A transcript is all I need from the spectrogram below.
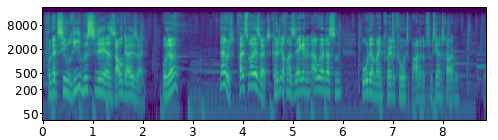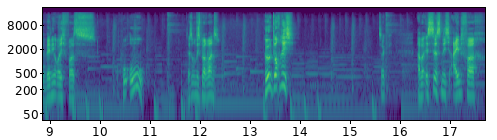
Von der Theorie müsste der ja saugeil sein. Oder? Na gut, falls neu seid, könnt ihr auch mal sehr gerne ein Abo lassen oder meinen Creator-Code BADEYT antragen, wenn ihr euch was... Oh, oh, das ist unsichtbare Wand. Hör, doch nicht! Zack. Aber ist das nicht einfach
